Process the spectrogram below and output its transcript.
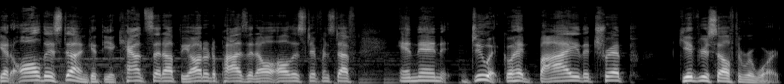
get all this done, get the account set up, the auto deposit, all, all this different stuff, and then do it. Go ahead, buy the trip, give yourself the reward.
